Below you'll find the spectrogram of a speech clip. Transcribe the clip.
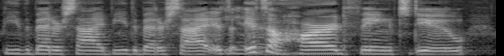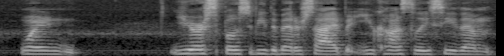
be the better side, be the better side. It's, it's a hard thing to do when you're supposed to be the better side, but you constantly see them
